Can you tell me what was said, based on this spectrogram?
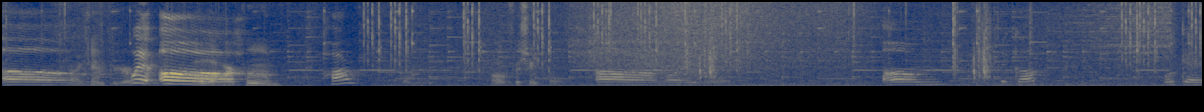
Uh. I can't figure out. Wait, oh. Oh, a harpoon. Har? Oh, a fishing pole. Um, what is it? Um, pick up. Okay.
